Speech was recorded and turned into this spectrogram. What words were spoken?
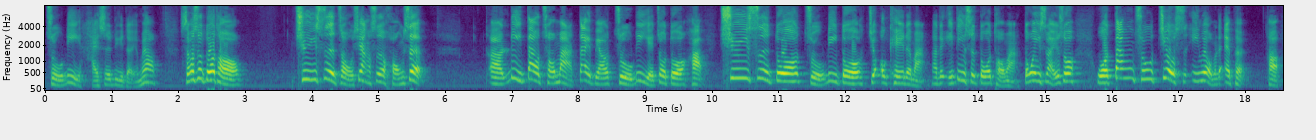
主力还是绿的，有没有？什么是多头？趋势走向是红色。啊，力道筹码代表主力也做多，好，趋势多，主力多就 OK 的嘛，那就一定是多头嘛，懂我意思吗？也就是说，我当初就是因为我们的 App 好，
